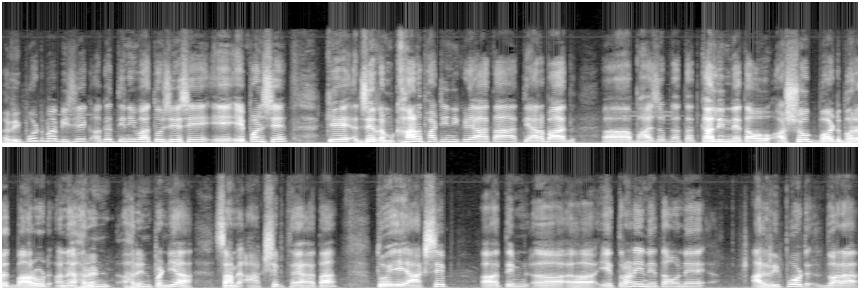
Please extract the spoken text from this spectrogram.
રિપોર્ટમાં બીજી એક અગત્યની વાતો જે છે એ એ પણ છે કે જે રમખાણ ફાટી નીકળ્યા હતા, ત્યારબાદ ભાજપના તત્કાલીન નેતાઓ અશોક ભટ્ટ, ભરત બારોટ અને હરણ, હરેન પંડ્યા સામે આક્ષેપ થયા હતા. તો એ આક્ષેપ તેમ એ ત્રણેય નેતાઓને આ રિપોર્ટ દ્વારા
